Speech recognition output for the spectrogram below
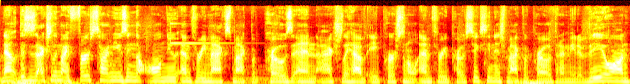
Now, this is actually my first time using the all-new M3 Max MacBook Pros, and I actually have a personal M3 Pro 16-inch MacBook Pro that I made a video on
